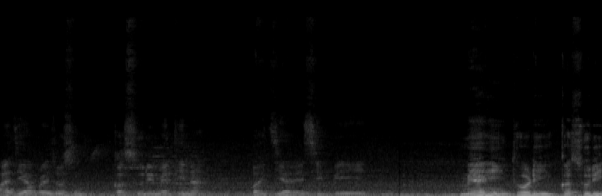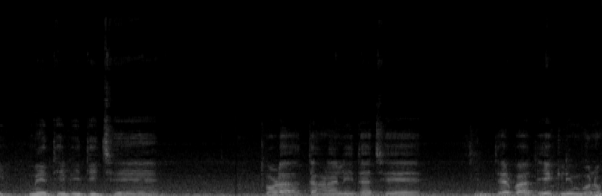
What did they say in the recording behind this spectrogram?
આજે આપણે જોશું કસૂરી મેથીના ભજીયા રેસીપી મેં અહીં થોડી કસૂરી મેથી લીધી છે. થોડા ધાણા લીધા છે. ત્યારબાદ એક લીંબુનો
